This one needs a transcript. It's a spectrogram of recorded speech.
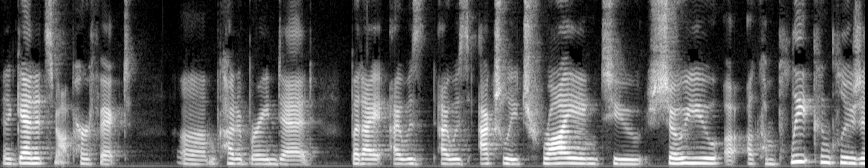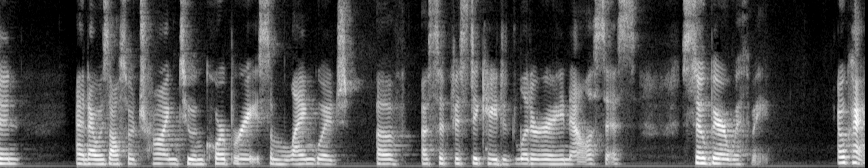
and again, it's not perfect, um, kind of brain dead, but I, I was I was actually trying to show you a, a complete conclusion, and I was also trying to incorporate some language of a sophisticated literary analysis. So bear with me. Okay,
